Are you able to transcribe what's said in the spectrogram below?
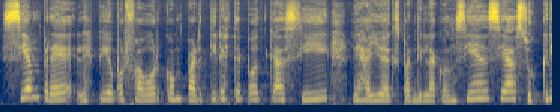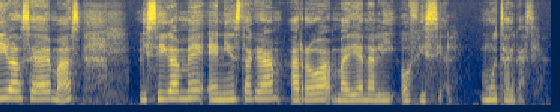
siempre les pido por favor compartir este podcast si les ayuda a expandir la conciencia. Suscríbanse además y síganme en Instagram arroba Mariana. Muchas gracias.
